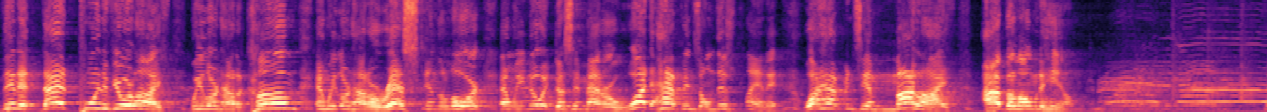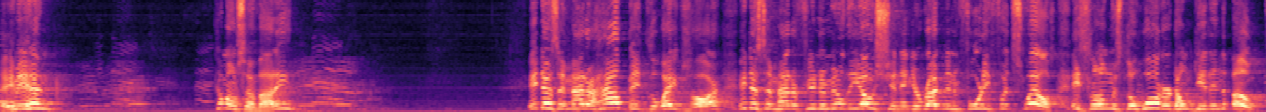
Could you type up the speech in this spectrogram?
Then at that point of your life, we learn how to come and we learn how to rest in the Lord, and we know it doesn't matter what happens on this planet, what happens in my life, I belong to Him. Amen? Come on, somebody. It doesn't matter how big the waves are. It doesn't matter if you're in the middle of the ocean and you're riding in 40 foot swells, as long as the water don't get in the boat.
